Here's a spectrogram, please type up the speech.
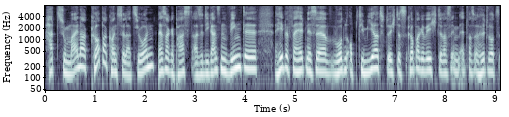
hat zu meiner Körperkonstellation besser gepasst. Also die ganzen Winkel, Hebeverhältnisse wurden optimiert durch das Körpergewicht, was eben etwas erhöht wird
